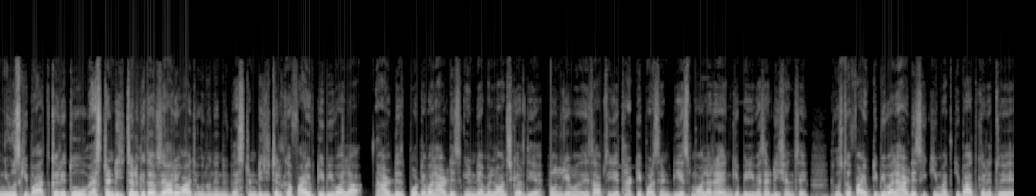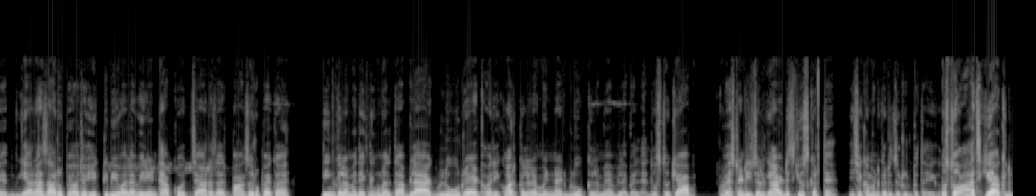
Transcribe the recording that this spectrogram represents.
न्यूज़ की बात करें तो वेस्टर्न डिजिटल की तरफ़ से आ रहे हो। आज उन्होंने वेस्टर्न डिजिटल का फाइव टी वाला hard disk portable hard disk India में लॉन्च कर दिया है। उनके हिसाब से ये थर्टी परसेंट ये स्मॉलर है इनके प्रीवियस एडिशन से। दोस्तों फाइव टी वाले हार्ड डिस्क की कीमत की बात करें तो ये ग्यारह हज़ार रुपये और जो एक टी वाला वेरियंट है, आपको चार हज़ार पाँच सौ रुपये का है। तीन कलर में देखने को मिलता है, ब्लैक, ब्लू, रेड और एक और कलर मिड नाइट ब्लू कलर में अवेलेबल है। दोस्तों, क्या आप वेस्टर्न डिजिटल के हार्ड डिस्क यूज़ करते हैं? नीचे कमेंट करके ज़रूर बताइएगा। दोस्तों, आज की आखिरी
